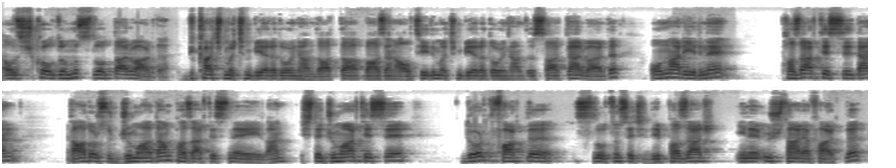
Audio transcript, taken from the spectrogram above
alışık olduğumuz slotlar vardı. Birkaç maçın bir arada oynandığı hatta bazen 6-7 maçın bir arada oynandığı saatler vardı. Onlar yerine pazartesiden daha doğrusu cumadan pazartesine yayılan işte cumartesi 4 farklı slotun seçildiği pazar yine 3 tane farklı.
